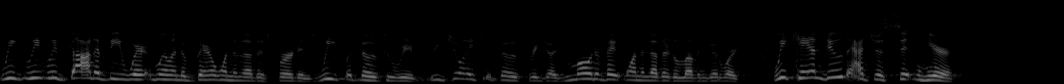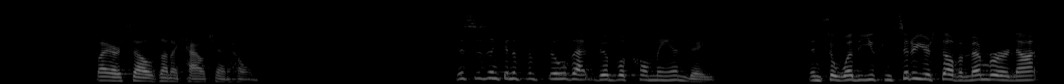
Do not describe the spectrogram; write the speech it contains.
We, we, we've got to be willing to bear one another's burdens, weep with those who weep, rejoice with those who rejoice, motivate one another to love and good works. We can't do that just sitting here by ourselves on a couch at home. This isn't going to fulfill that biblical mandate. And so, whether you consider yourself a member or not,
